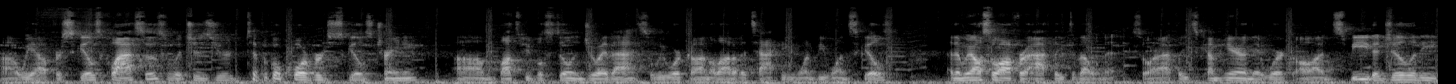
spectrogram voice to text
Uh, we offer skills classes, which is your typical Coerver skills training. Um, lots of people still enjoy that, so we work on a lot of attacking 1v1 skills. And then we also offer athlete development. So our athletes come here and they work on speed, agility,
